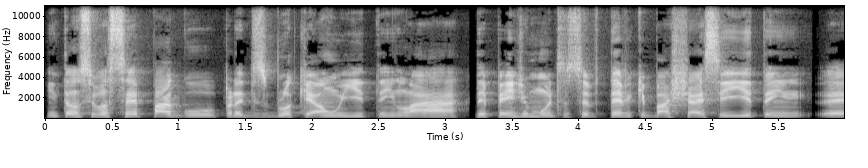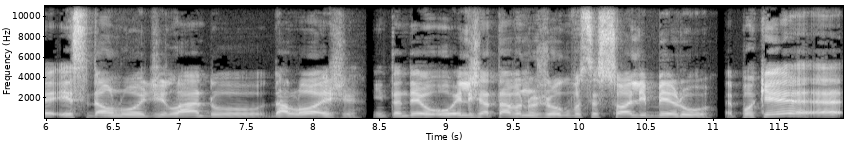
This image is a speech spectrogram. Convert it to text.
Então, se você pagou pra desbloquear um item lá, depende muito. Se você teve que baixar esse item, é, esse download lá do, da loja, entendeu? Ou ele já tava no jogo, você só liberou. É porque é,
